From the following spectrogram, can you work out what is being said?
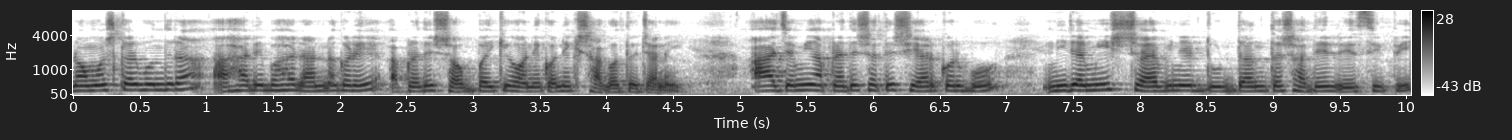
নমস্কার বন্ধুরা, আহারে বাহার রান্নাঘরে আপনাদের সবাইকে অনেক অনেক স্বাগত জানাই। আজ আমি আপনাদের সাথে শেয়ার করব নিরামিষ সয়াবিনের দুর্দান্ত স্বাদের রেসিপি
